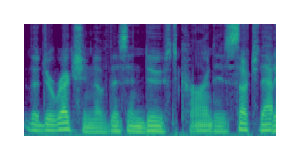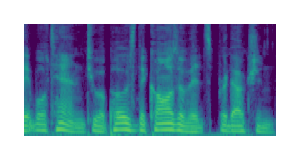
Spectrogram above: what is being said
the direction of this induced current is such that it will tend to oppose the cause of its production,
